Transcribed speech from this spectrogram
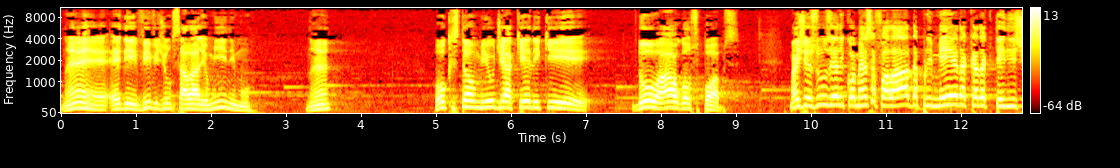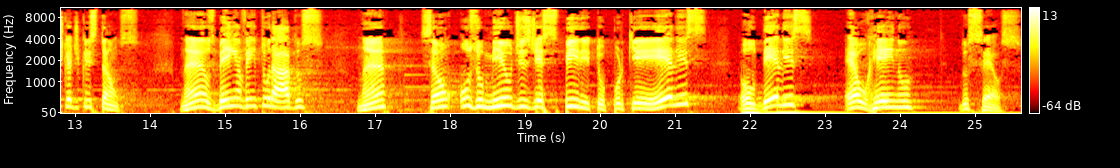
né? Ele vive de um salário mínimo, né? Ou cristão humilde é aquele que doa algo aos pobres. Mas Jesus ele começa a falar da primeira característica de cristãos, né? Os bem-aventurados, né? São os humildes de espírito, porque eles ou deles é o reino dos céus,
